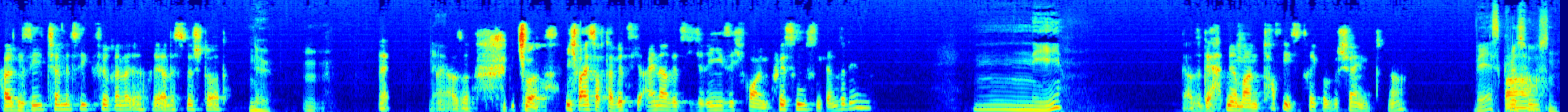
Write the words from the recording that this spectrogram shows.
Halten Sie Champions League für realistisch dort? Nö. Mhm. Nee. nee. Also ich, ich, weiß auch, da wird sich einer wird sich riesig freuen. Chris Husen, kennen Sie den? Nee. Also der hat mir mal ein Toffees-Trikot geschenkt. Ne? Wer ist Chris ah. Husen?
